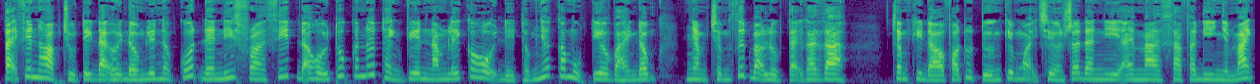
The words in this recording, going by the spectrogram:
Tại phiên họp, Chủ tịch Đại hội đồng Liên Hợp Quốc Denis Francis đã hối thúc các nước thành viên nắm lấy cơ hội để thống nhất các mục tiêu và hành động nhằm chấm dứt bạo lực tại Gaza. Trong khi đó, Phó Thủ tướng kiêm Ngoại trưởng Jordani Ayman Safadi nhấn mạnh.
